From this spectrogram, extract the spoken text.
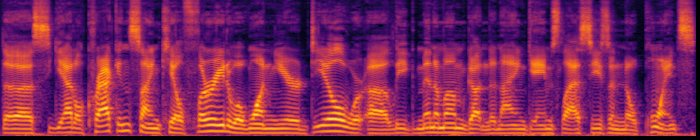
The Seattle Kraken signed Cale Fleury to a one year deal, where, uh, league minimum, got into nine games last season, no points.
